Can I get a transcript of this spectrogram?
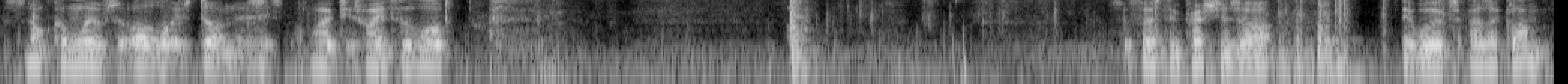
it's not come loose at all. What it's done is it's worked its way into the wood. So first impressions are it works as a clamp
